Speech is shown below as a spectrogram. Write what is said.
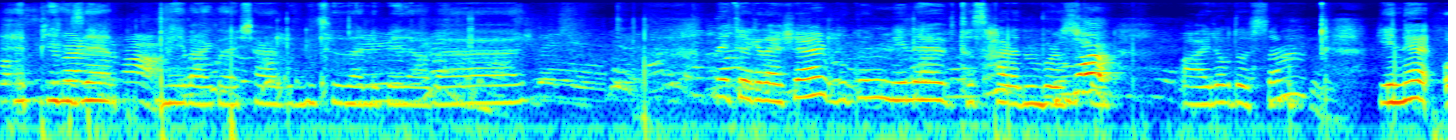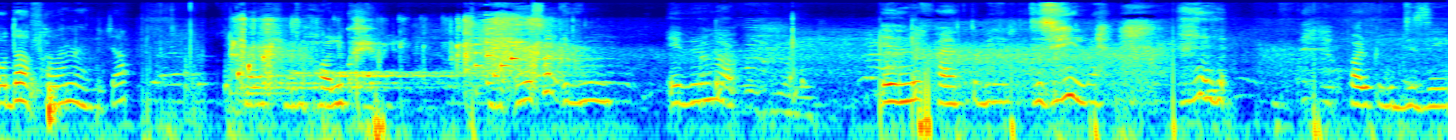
Hepinize merhaba arkadaşlar. Bugün sizlerle beraber. Evet arkadaşlar bugün yeni ev tasarladım burası aile odası. Yeni oda falan alacağım. Şöyle halı koyuyorum. En son evim, evim, evimi farklı bir diziyle farklı bir dizi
